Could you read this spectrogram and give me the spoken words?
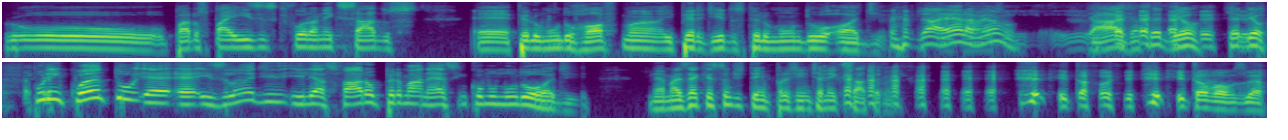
Pro... Para os países que foram anexados é, pelo mundo Hoffman e perdidos pelo mundo Odd. Já era mesmo? Já, já perdeu, perdeu. Por enquanto, é, é, Islândia e Ilhas Faro permanecem como mundo Odd. Né? Mas é questão de tempo para a gente anexar também. então, então vamos, Léo.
